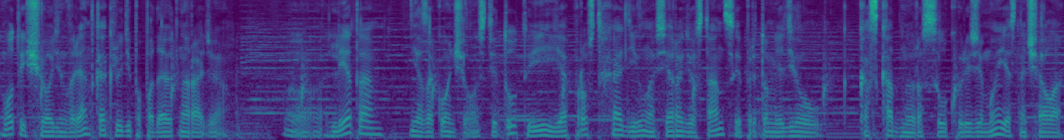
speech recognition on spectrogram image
вот еще один вариант, как люди попадают на радио. Э, Лето, я закончил институт, и я просто ходил на все радиостанции, притом я делал каскадную рассылку резюме. Я сначала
